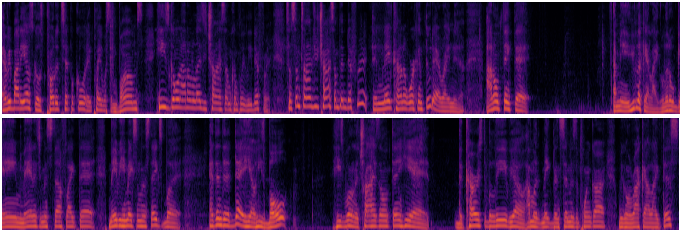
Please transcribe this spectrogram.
Everybody else goes prototypical. They play with some bums. He's going out on the ledge, trying something completely different. So sometimes you try something different, and they kind of working through that right now. I don't think that I mean, you look at like little game management stuff like that. Maybe he makes some mistakes, but at the end of the day, yo, he's bold. He's willing to try his own thing. He had the courage to believe, yo, I'm gonna make Ben Simmons the point guard. We're gonna rock out like this.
